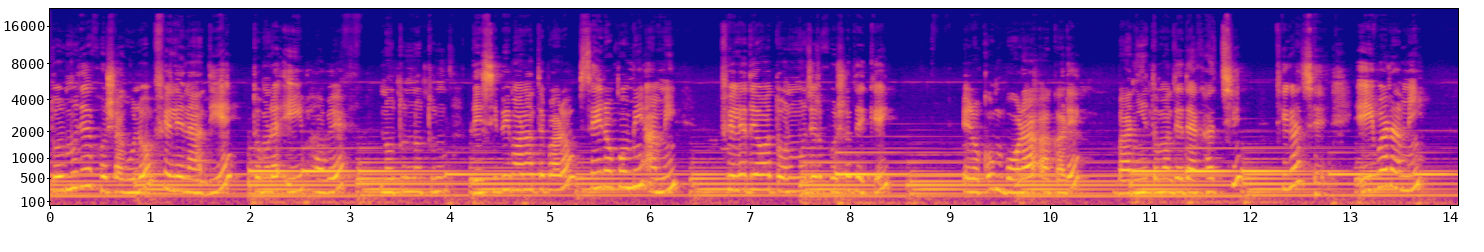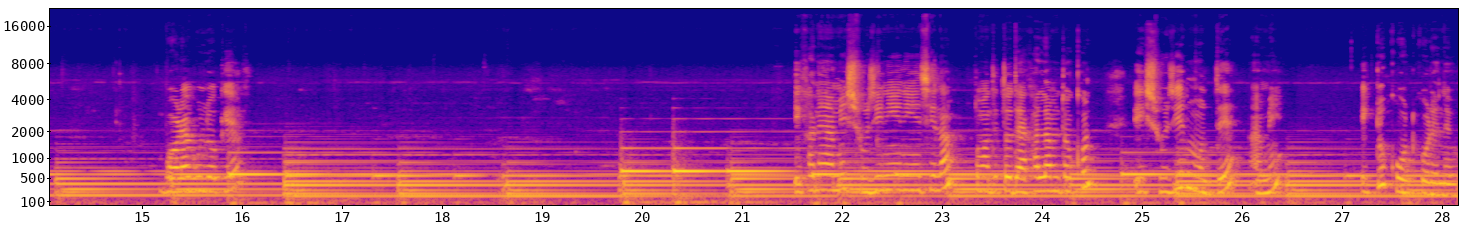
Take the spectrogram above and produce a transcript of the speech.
তরমুজের খোসাগুলো ফেলে না দিয়ে তোমরা এইভাবে নতুন নতুন রেসিপি বানাতে পারো। সেই রকমই আমি ফেলে দেওয়া তরমুজের খোসা থেকেই এরকম বড়া আকারে বানিয়ে তোমাদের দেখাচ্ছি, ঠিক আছে? এইবার আমি বড়াগুলোকে আমি সুজি নিয়ে নিয়েছিলাম। তোমাদের তো দেখালাম তখন। এই সুজির মধ্যে আমি একটু কোট করে নেব।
